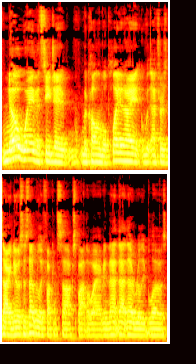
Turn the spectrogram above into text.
No way that CJ McCollum will play tonight after his diagnosis. That really fucking sucks, by the way. I mean that that that really blows.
